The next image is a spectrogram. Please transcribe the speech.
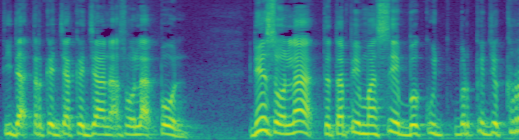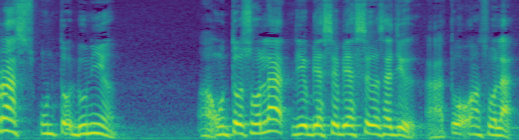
Tidak terkejar-kejar nak solat pun. Dia solat tetapi masih bekerja keras untuk dunia. Ha, untuk solat dia biasa-biasa saja. Ha, tu orang solat.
